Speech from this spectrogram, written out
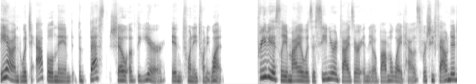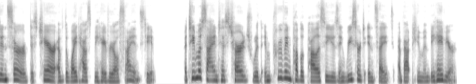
and which Apple named the best show of the year in 2021. Previously, Maya was a senior advisor in the Obama White House, where she founded and served as chair of the White House Behavioral Science Team, a team of scientists charged with improving public policy using research insights about human behavior.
